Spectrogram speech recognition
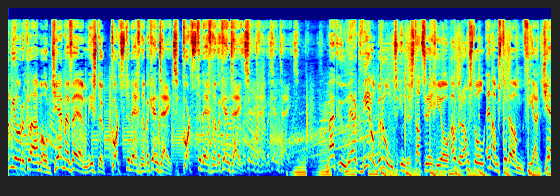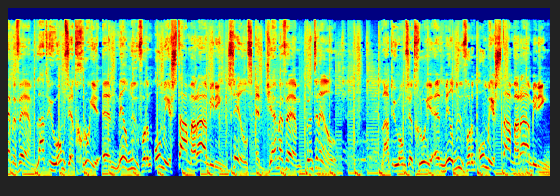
Radioreclame op Jam FM is de kortste weg naar bekendheid. Kortste weg naar bekendheid. Maak uw merk wereldberoemd in de stadsregio Ouder Amstel en Amsterdam via Jam FM. Laat uw omzet groeien en mail nu voor een onweerstaanbare aanbieding. Sales at jamfm.nl Laat uw omzet groeien en mail nu voor een onweerstaanbare aanbieding.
